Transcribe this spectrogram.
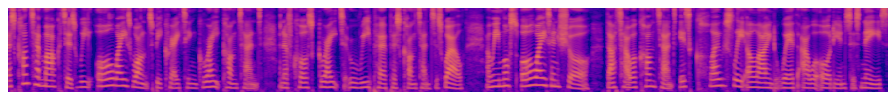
as content marketers, we always want to be creating great content and, of course, great repurposed content as well. And we must always ensure that our content is closely aligned with our audience's needs.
